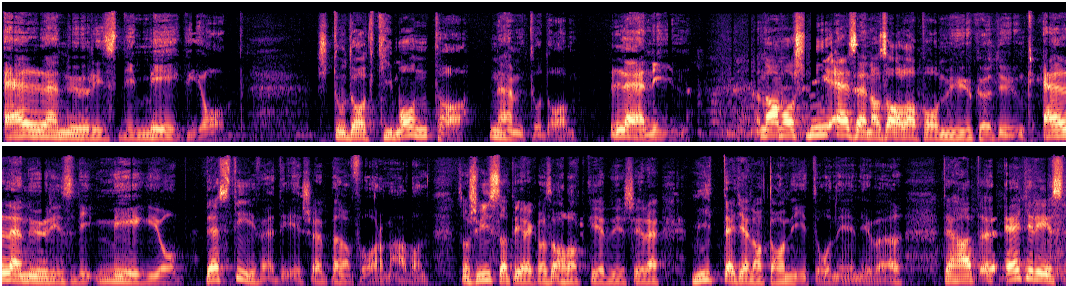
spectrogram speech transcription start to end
ellenőrizni még jobb. És tudod, ki mondta? Nem tudom. Lenin. Na most mi ezen az alapon működünk. Ellenőrizni még jobb. De ez tévedés ebben a formában. Szóval most visszatérek az alapkérdésére, mit tegyen a tanítónénivel. Tehát egyrészt,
